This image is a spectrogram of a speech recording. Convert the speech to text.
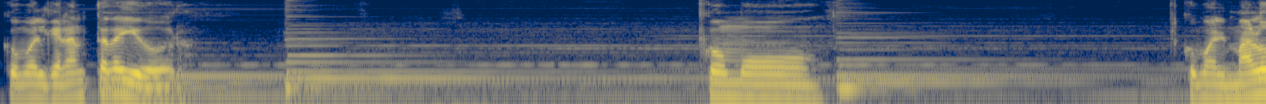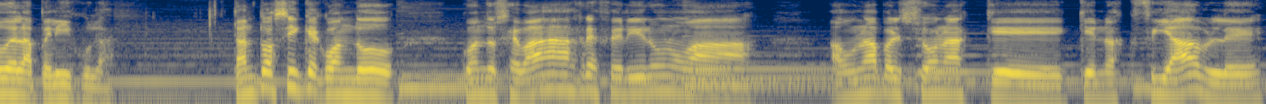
como el gran traidor como como el malo de la película. Tanto así que cuando, cuando se va a referir uno a, una persona que, no es fiable,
